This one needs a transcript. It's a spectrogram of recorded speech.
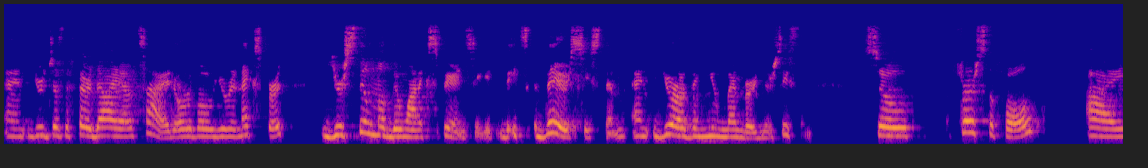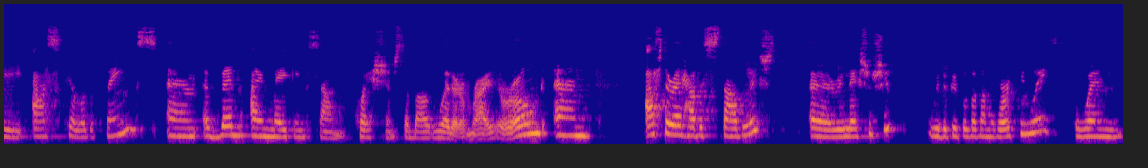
and you're just the third eye outside. Although you're an expert, you're still not the one experiencing it. It's their system and you're the new member in their system. So first of all, I ask a lot of things and then I'm making some questions about whether I'm right or wrong. And after I have established a relationship with the people that I'm working with, when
